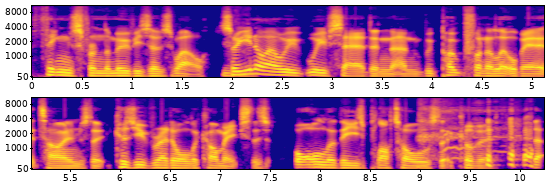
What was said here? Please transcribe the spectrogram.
things from the movies as well. So you mm-hmm. know how we we've said and and we poke fun a little bit at times that because you've read all the comics, there's all of these plot holes that are covered that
